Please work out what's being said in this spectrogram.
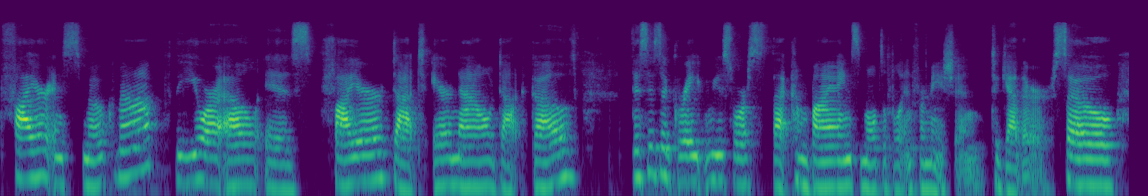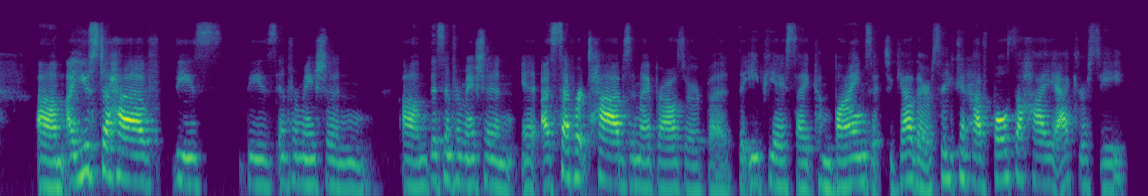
fire and smoke map. The URL is fire.airnow.gov. This is a great resource that combines multiple information together. So um, I used to have these these information um, this information as separate tabs in my browser, but the EPA site combines it together. So you can have both the high accuracy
